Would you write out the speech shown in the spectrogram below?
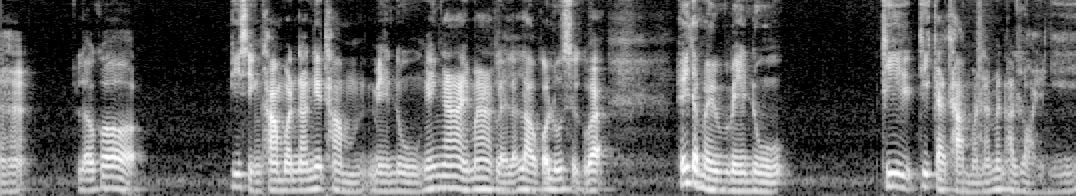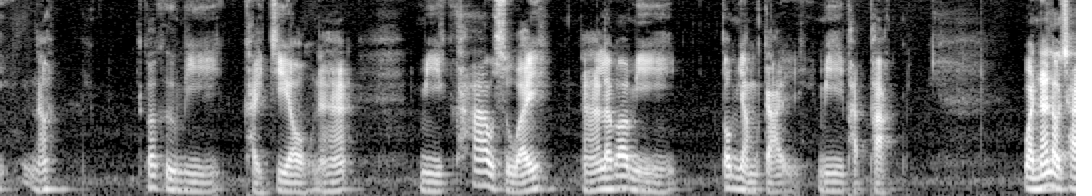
นะฮะแล้วก็พี่สิงคำวันนั้นเนี่ยทำเมนูง่าย ๆ มากเลย แล้วเราก็รู้สึกว่าเฮ้ยทำไมเมนู ที่ที่แกทำวันนั้นมันอร่อยอย่างนี้เนาะก็คือมีไข่เจียวนะฮะมีข้าวสวยนะแล้วก็มีต้มยำไก่ มีผัดผัก วันนั้นเราใช้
